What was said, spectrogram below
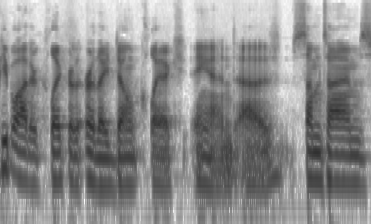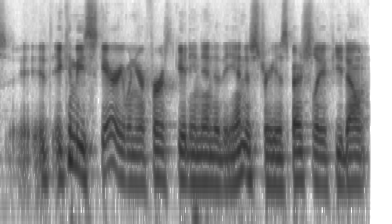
people either click or, or they don't click. And uh, sometimes it, it, can be scary when you're first getting into the industry especially if you don't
